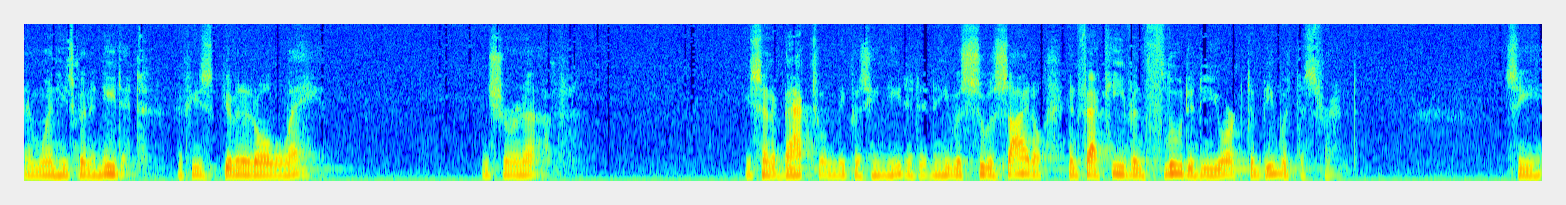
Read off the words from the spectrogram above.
And when he's going to need it, if he's given it all away. And sure enough, he sent it back to him because he needed it. And he was suicidal. In fact, he even flew to New York to be with this friend. See,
